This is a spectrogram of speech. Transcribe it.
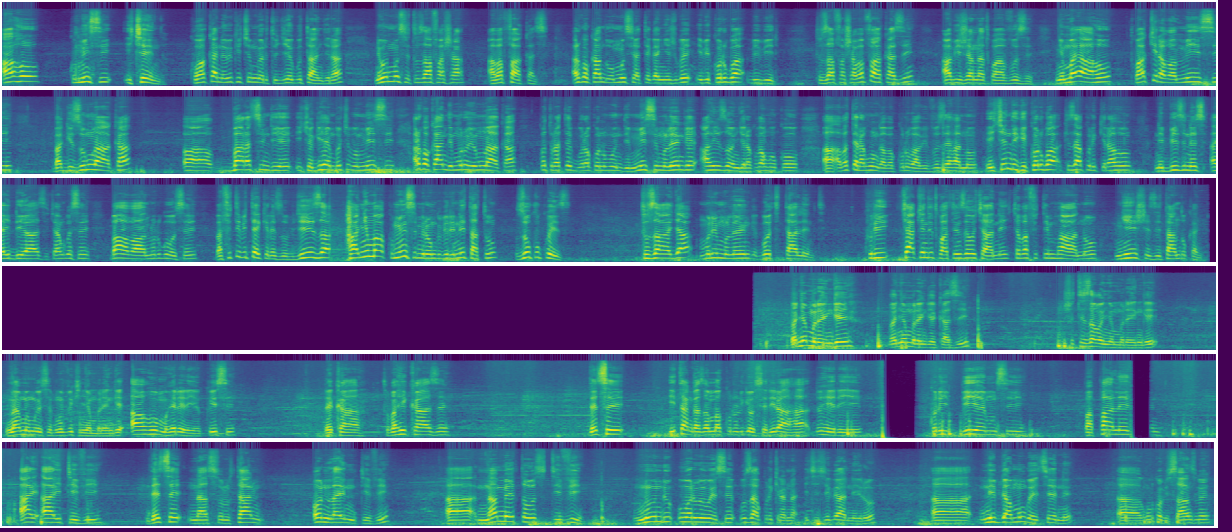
Aho ku minsi icyenda ku wa kane w'iki cyumweru tugiye gutangira niwo munsi tuzafasha abapfakazi. Ariko kandi uwo munsi hateganyijwe ibikorwa bibiri. Tuzafasha abapfakazi abijana twavuze. Nyuma yaho twakira abamisi bagize umwaka baratsindiye icyo gihembo cy'ubumisi ariko kandi muri uyu mwaka ko turategura ko n'ubundi Miss Murenge aho izongera kuba nk'uko ah, abaterankunga bakuru babivuze hano. Ikindi gikorwa kizakurikiraho ni business ideas cyangwa se ba bantu rwose bafite ibitekerezo byiza. Hanyuma ku minsi mirongo ibiri n'itatu z'uku kwezi tuzajya muri Murenge Got Talent. Kuri cya kindi twatinzeho cyane cy'abafite impano nyinshi zitandukanye. Banyamurenge banyamurengekazi inshuti z'abanyamurenge namwe mwese mwumva ikinyamurenge aho muherereye ku isi. Reka tubahe ikaze ndetse itangazamakuru ryose riri aha duhereye kuri bmc papa legend iitv ndetse na sultan online tv ah, na metos tv n'undi uwo ari we wese uzakurikirana iki kiganiro ah, ni ibya mungoye cyene ah, nk'uko bisanzwe.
